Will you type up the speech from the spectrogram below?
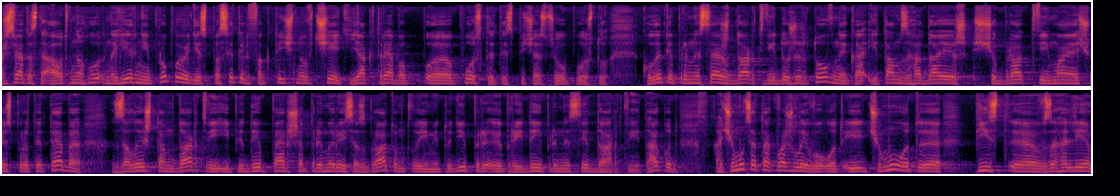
Ваше святосте, а от в нагірній проповіді Спаситель фактично вчить, як треба е, поститись під час цього посту. Коли ти принесеш дар твій до жертовника і там згадаєш, що брат твій має щось проти тебе, залиш там дар твій і піди перше примирися з братом твоїм, і тоді е, прийди і принеси дар твій. Так, от а чому це так важливо? От і чому от е, піст взагалі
